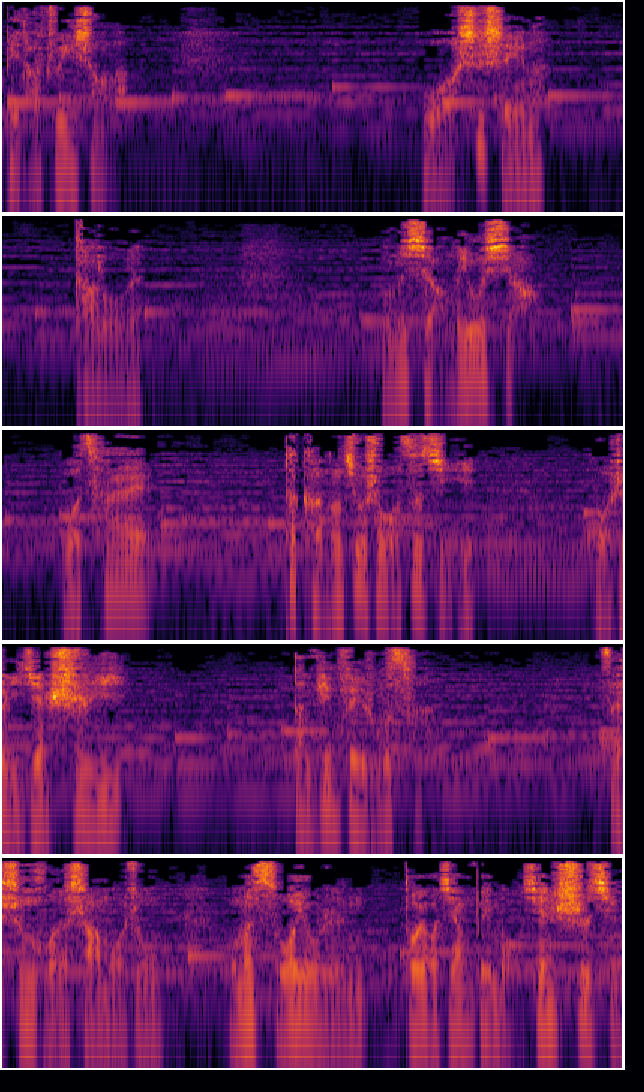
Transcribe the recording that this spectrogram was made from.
被他追上了。我是谁呢？卡罗问。我们想了又想，我猜，他可能就是我自己，裹着一件湿衣，但并非如此。在生活的沙漠中，我们所有人都要将被某件事情、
